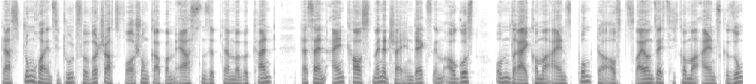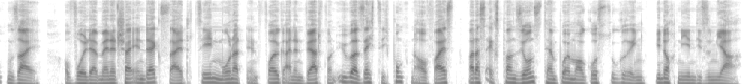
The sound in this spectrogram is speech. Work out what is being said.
Das Zhonghua-Institut für Wirtschaftsforschung gab am 1. September bekannt, dass sein Einkaufsmanager-Index im August um 3,1 Punkte auf 62,1 gesunken sei. Obwohl der Manager-Index seit 10 Monaten in Folge einen Wert von über 60 Punkten aufweist, war das Expansionstempo im August so gering wie noch nie in diesem Jahr.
